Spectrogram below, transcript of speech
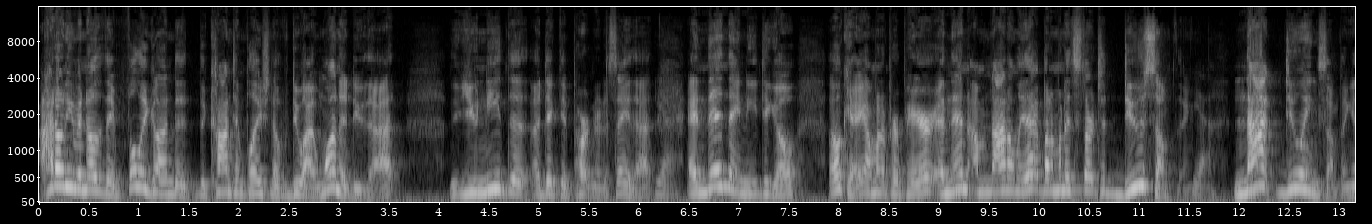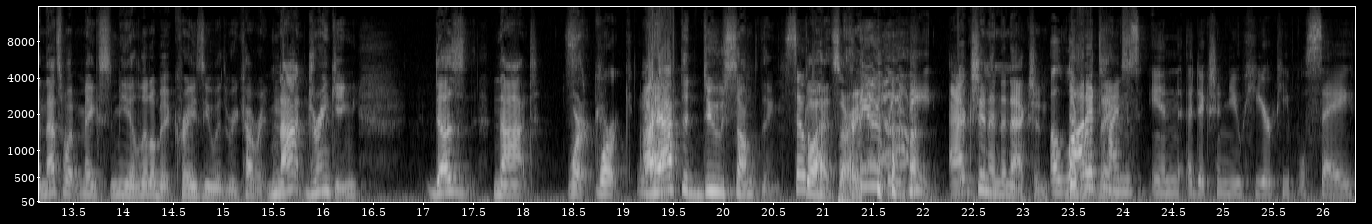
I don't even know that they've fully gone to the contemplation of do I want to do that. You need the addicted partner to say that. Yeah. And then they need to go, okay, I'm going to prepare. And then I'm not only that, but I'm going to start to do something. Yeah. Not doing something. And that's what makes me a little bit crazy with recovery. Not drinking does not work. Work, no. I have to do something. So go ahead. Sorry. clearly, the- Action and inaction. a lot of things. times in addiction you hear people say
